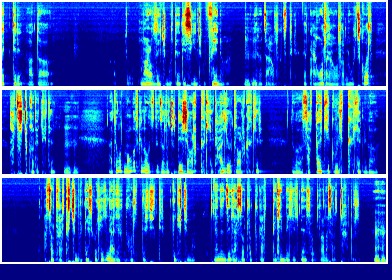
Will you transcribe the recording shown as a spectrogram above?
яг тэр одоо Marvel-ийн ч юм уу те DC-ийн ч юм фэн байгаа. Энийг заавал үздэг. Гэт агуулга агуулгаар нь үзэхгүй л хоцорчих гээд байдаг те. А тэгмэд Монгол кино үздэг залуучууд дээшээ орох гэхлээр Холливуд руу орох гэхлээр нөгөө сабтайтлыг гүйлгэх гэхлээр нөгөө асуудал гардаг ч юм уу эсвэл хэлний ойлгох бол тэр ч тэр гэдэг ч юм уу. Янз янзын асуудлууд гардаг юм байл л дээ судалгаанаас харж хахад бол. Аа.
